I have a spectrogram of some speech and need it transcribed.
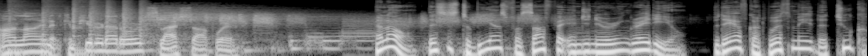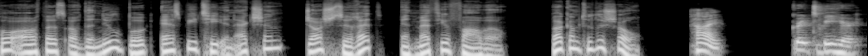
online at computer.org slash software. Hello, this is Tobias for Software Engineering Radio. Today I've got with me the two co-authors of the new book SBT in Action, Josh Suereth and Matthew Farwell. Welcome to the show. Hi. Great to be here.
